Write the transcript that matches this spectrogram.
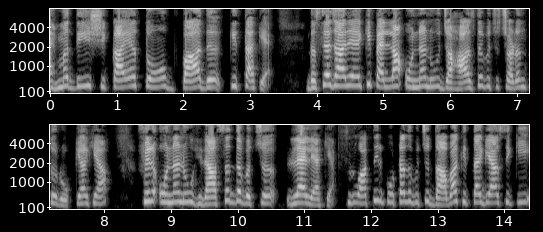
ਅਹਿਮਦ ਦੀ ਸ਼ਿਕਾਇਤ ਤੋਂ ਬਾਅਦ ਕੀਤਾ ਗਿਆ। ਦੱਸਿਆ ਜਾ ਰਿਹਾ ਹੈ ਕਿ ਪਹਿਲਾਂ ਉਹਨਾਂ ਨੂੰ ਜਹਾਜ਼ ਦੇ ਵਿੱਚ ਚੜਨ ਤੋਂ ਰੋਕਿਆ ਗਿਆ, ਫਿਰ ਉਹਨਾਂ ਨੂੰ ਹਿਰਾਸਤ ਦੇ ਵਿੱਚ ਲੈ ਲਿਆ ਗਿਆ। ਸ਼ੁਰੂਆਤੀ ਰਿਪੋਰਟਾਂ ਦੇ ਵਿੱਚ ਦਾਅਵਾ ਕੀਤਾ ਗਿਆ ਸੀ ਕਿ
